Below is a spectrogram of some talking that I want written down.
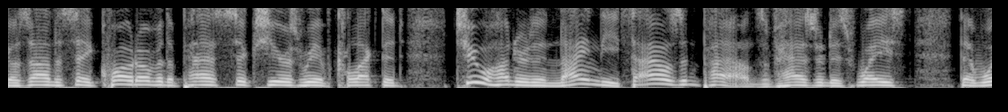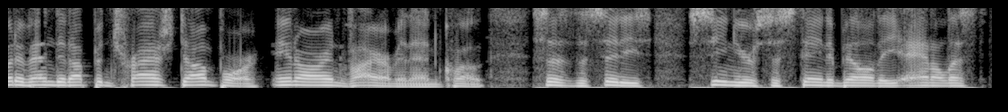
Goes on to say, quote, over the past six years, we have collected 290,000 pounds of hazardous waste that would have ended up in trash dump or in our environment, end quote, says the city's senior sustainability analyst,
